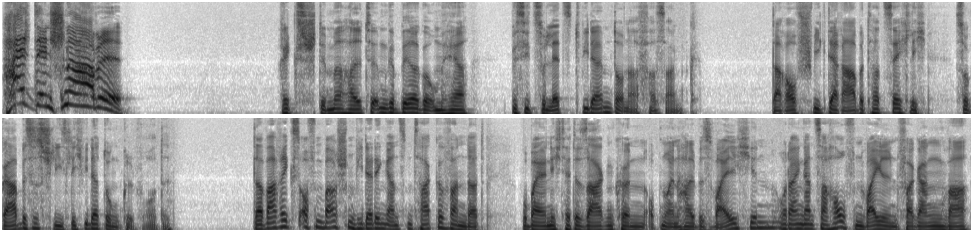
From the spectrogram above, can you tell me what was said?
Halt den Schnabel! Ricks Stimme hallte im Gebirge umher, bis sie zuletzt wieder im Donner versank. Darauf schwieg der Rabe tatsächlich, sogar bis es schließlich wieder dunkel wurde. Da war Rix offenbar schon wieder den ganzen Tag gewandert, wobei er nicht hätte sagen können, ob nur ein halbes Weilchen oder ein ganzer Haufen Weilen vergangen war,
